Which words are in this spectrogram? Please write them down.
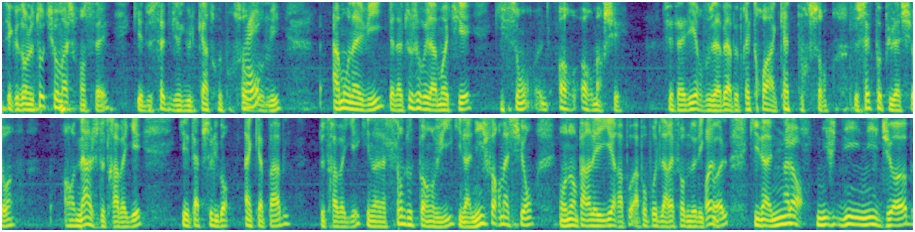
c'est que dans le taux de chômage français, qui est de 7,4% aujourd'hui, à mon avis, il y en a toujours eu la moitié qui sont hors, hors marché. C'est-à-dire, vous avez à peu près 3 à 4% de cette population en âge de travailler qui est absolument incapable de travailler, qui n'en a sans doute pas envie, qui n'a ni formation, on en parlait hier à, propos de la réforme de l'école, qui n'a ni, ni, ni, job,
